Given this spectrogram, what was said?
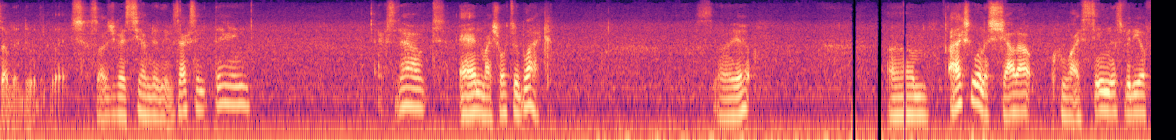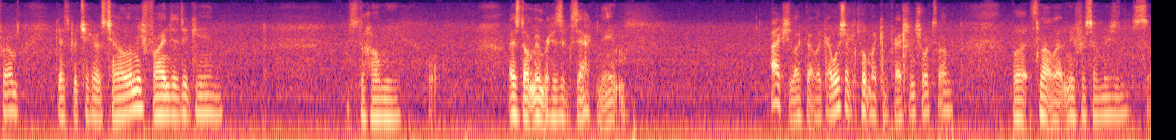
something to do with the glitch. So as you guys see I'm doing the exact same thing. Exit out and my shorts are black uh, yep. Um, I actually want to shout out who I seen this video from. You guys go check out his channel. Let me find it again. Just a homie. I just don't remember his exact name. I actually like that. Like, I wish I could put my compression shorts on, but it's not letting me for some reason. So,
